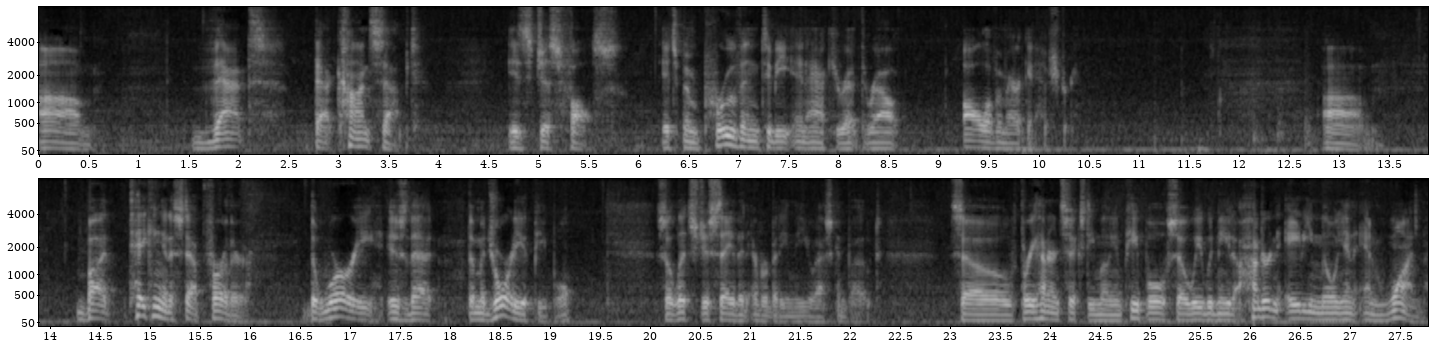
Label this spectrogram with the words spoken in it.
um, that that concept is just false. It's been proven to be inaccurate throughout all of American history. Um, but taking it a step further, the worry is that the majority of people, so let's just say that everybody in the US can vote. So 360 million people, so we would need 180 million and one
